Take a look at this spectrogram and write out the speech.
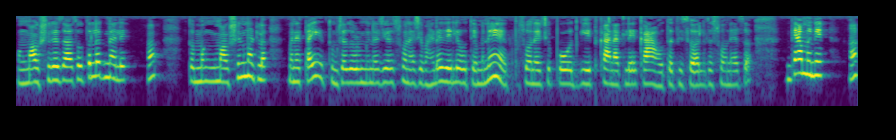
मग मावशीला जायचं होतं लग्नाले हां? तर मग मावशीने म्हटलं म्हणे ताई तुमच्याजवळ मी जे सोन्याचे भांडे दिले होते म्हणे सोन्याचे पोत गीत कानातले काय होतं तिचं ते सोन्याचं द्या म्हणे हां?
